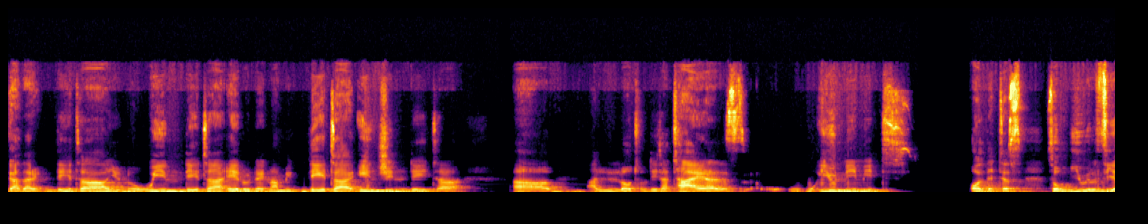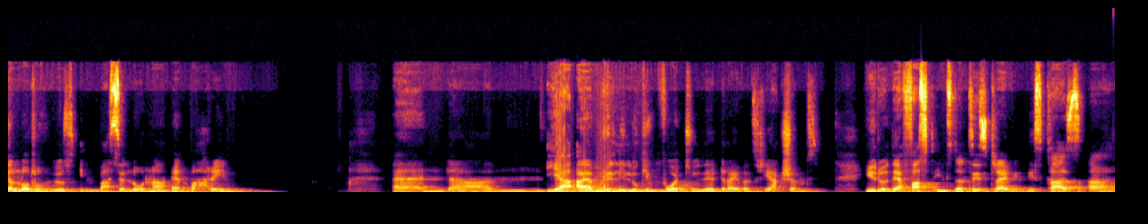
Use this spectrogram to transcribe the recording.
gathering data, you know, wind data, aerodynamic data, engine data, um, a lot of data, tires, you name it, all the tests. So you will see a lot of those in Barcelona and Bahrain and um, yeah, I am really looking forward to the drivers' reactions. You know, their first instances driving these cars. Uh,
